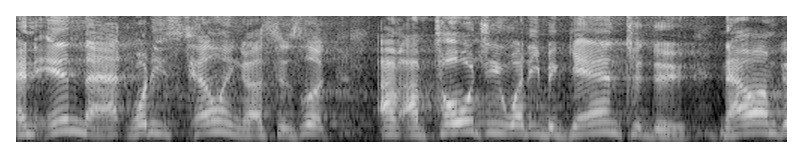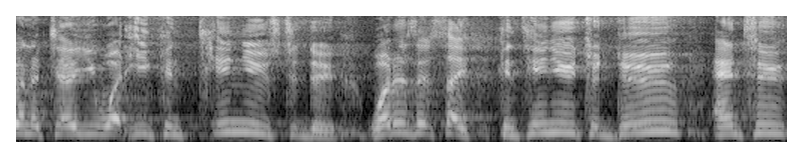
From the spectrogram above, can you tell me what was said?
And in that, what he's telling us is look, I've told you what he began to do. Now I'm going to tell you what he continues to do. What does it say? Continue to do and to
